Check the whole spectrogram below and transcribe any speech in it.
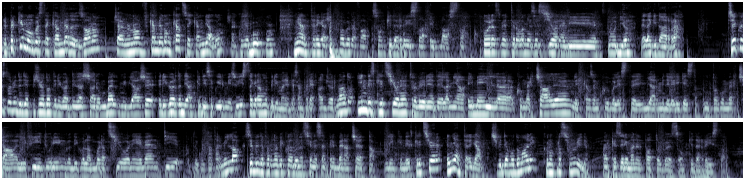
E perché mo questo è cambiato di suono? Cioè non ho cambiato un cazzo, è cambiato? Cioè così è buffo? Niente raga, c'è poco da fare, sono chitarrista e basta Ora smetterò la mia sessione di studio della chitarra se questo video ti è piaciuto ti ricordi di lasciare un bel mi piace Ricordati anche di seguirmi su Instagram per rimanere sempre aggiornato. In descrizione troverete la mia email commerciale Nel caso in cui voleste inviarmi delle richieste appunto commerciali, featuring, di collaborazione, eventi Potete contattarmi là. Se volete fare una piccola donazione sempre ben accetta, link in descrizione. E niente raga, ci vediamo domani con un prossimo video Anche se rimane il fatto che sono chitarrista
